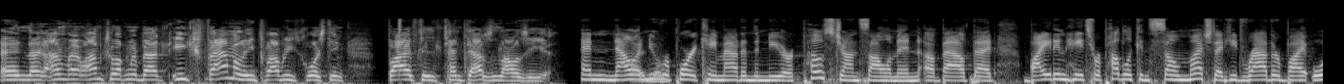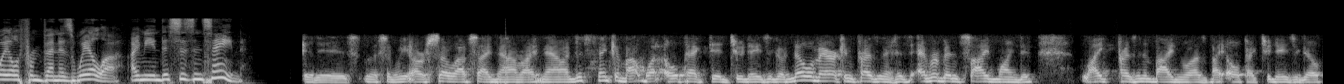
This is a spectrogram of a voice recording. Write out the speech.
and uh, I'm I'm talking about each family probably costing five to ten thousand dollars a year. And now a new report came out in the New York Post, John Solomon, about that Biden hates Republicans so much that he'd rather buy oil from Venezuela. I mean, this is insane. It is. Listen, we are so upside down right now. And just think about what OPEC did two days ago. No American president has ever been sidewinded like President Biden was by OPEC two days ago.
